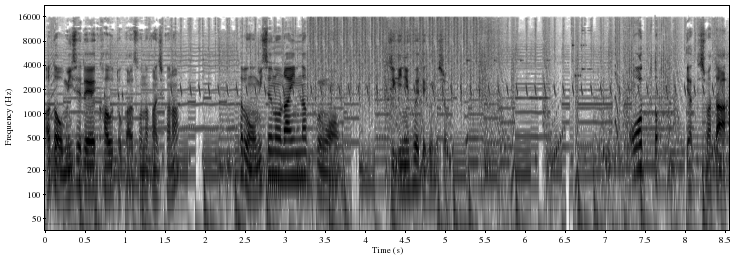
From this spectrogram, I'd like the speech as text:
あとはお店で買うとかそんな感じかな？多分お店のラインナップも時期に増えてくんでしょ。おっとやってしまった。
